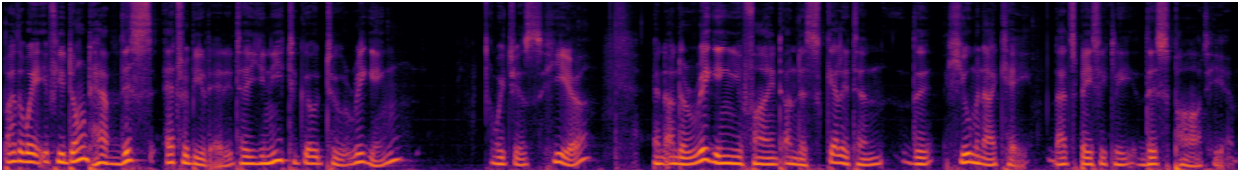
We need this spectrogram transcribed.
By the way, if you don't have this attribute editor, you need to go to rigging, which is here. And under rigging, you find under skeleton the human IK. That's basically this part here.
